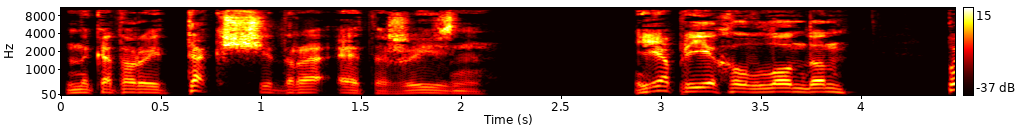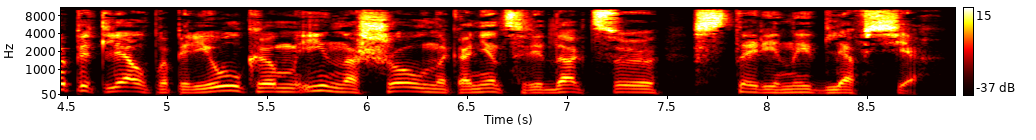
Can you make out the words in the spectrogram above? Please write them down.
на которые так щедра эта жизнь. Я приехал в Лондон, попетлял по переулкам и нашел, наконец, редакцию «Старины для всех».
